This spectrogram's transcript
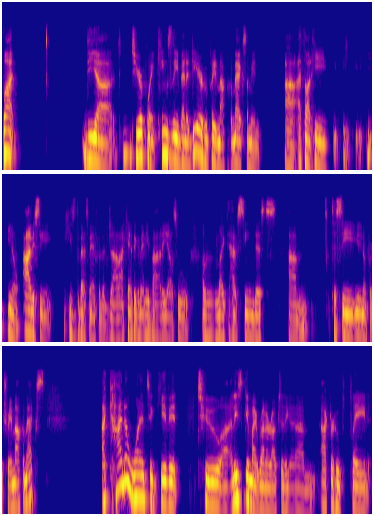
But the uh, to your point, Kingsley Ben-Adir, who played Malcolm X, I mean, uh, I thought he, he, you know, obviously he's the best man for the job. I can't think of anybody else who I would like to have seen this um, to see, you know, portray Malcolm X. I kind of wanted to give it to uh, at least give my runner up to the um, actor who played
